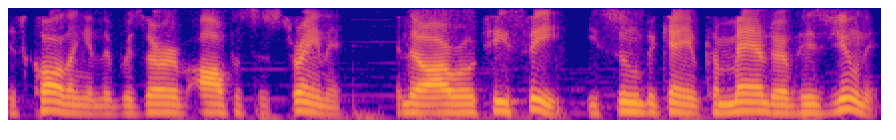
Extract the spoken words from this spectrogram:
his calling in the Reserve Officers Training in the ROTC. He soon became commander of his unit.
